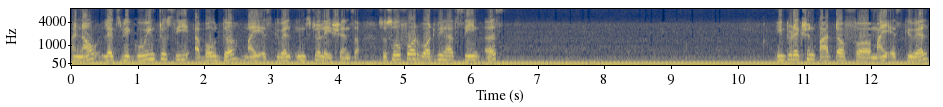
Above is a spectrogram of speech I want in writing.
and now let's be going to see about the MySQL installations. So, so far what we have seen is introduction part of uh, MySQL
